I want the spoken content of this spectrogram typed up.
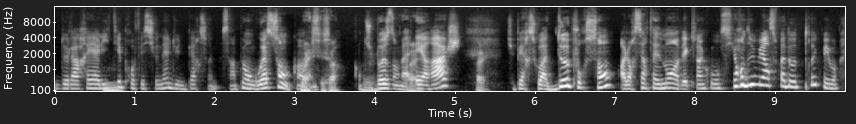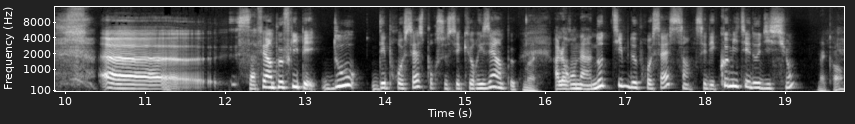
de la réalité Mm. professionnelle d'une personne. C'est un peu angoissant quand Ouais, même. ça. Quand tu Ouais. bosses dans la Ouais. RH, Ouais. tu perçois 2%, alors certainement avec l'inconscient du perçoit d'autres trucs, mais bon. Euh, ça fait un peu flipper. D'où des process pour se sécuriser un peu. Ouais. Alors, on a un autre type de process, c'est des comités d'audition D'accord.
